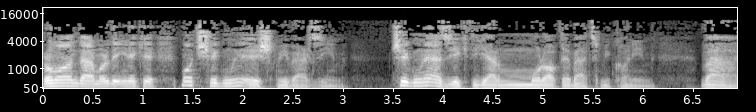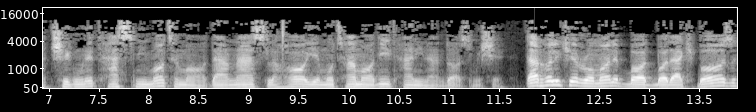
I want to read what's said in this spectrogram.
رمان در مورد اینه که ما چگونه عشق میورزیم، چگونه از یکدیگر مراقبت می‌کنیم و چگونه تصمیمات ما در نسلهای متمادی تنین انداز میشه. در حالی که رمان بادبادک باز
